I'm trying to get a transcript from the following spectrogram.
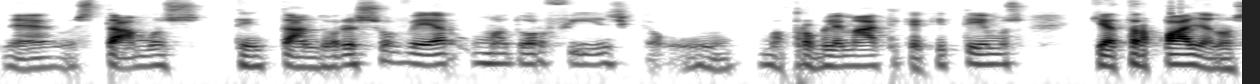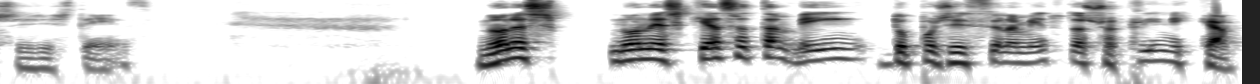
né? Nós estamos tentando resolver uma dor física, um, uma problemática que temos que atrapalha a nossa existência. Não, não esqueça também do posicionamento da sua clínica.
